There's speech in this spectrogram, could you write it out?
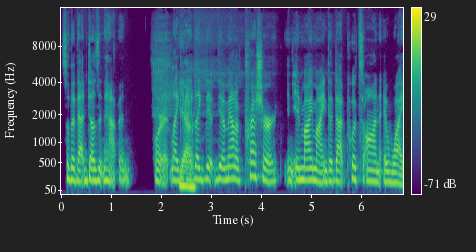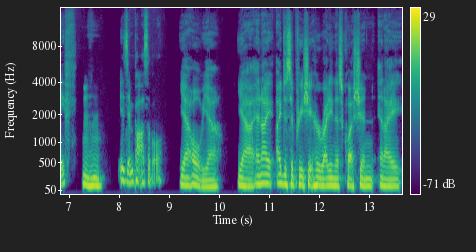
so that that doesn't happen. Or like, Yeah. like the, the amount of pressure in, in my mind that that puts on a wife hmm is impossible. Yeah. Oh, yeah. Yeah. And I, I just appreciate her writing this question. And I,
